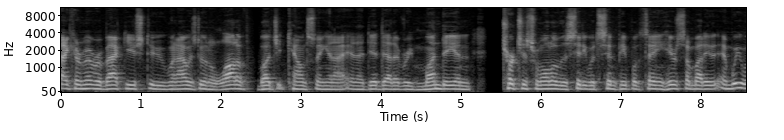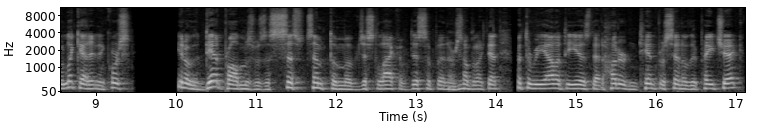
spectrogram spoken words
I can remember back used to when I was doing a lot of budget counseling, and I, and I did that every Monday, and churches from all over the city would send people saying, Here's somebody, and we would look at it. And of course, you know, the debt problems was a sy- symptom of just lack of discipline or mm-hmm. something like that. But the reality is that 110% of their paycheck,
